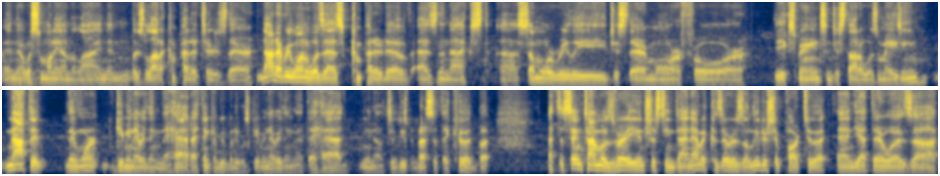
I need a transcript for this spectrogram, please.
and there was some money on the line and there's a lot of competitors there. Not everyone was as competitive as the next. Uh, some were really just there more for the experience and just thought it was amazing. Not that they weren't giving everything they had. I think everybody was giving everything that they had, you know, to do the best that they could. But at the same time, it was very interesting dynamic because there was a leadership part to it, and yet there was a,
